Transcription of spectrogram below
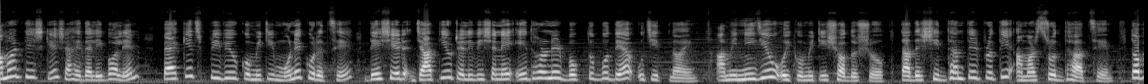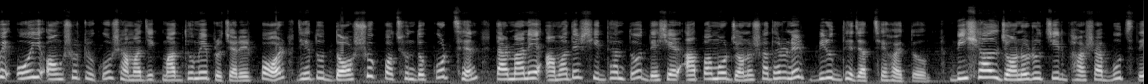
আমার দেশকে শাহেদ আলী বলেন প্যাকেজ প্রিভিউ কমিটি মনে করেছে দেশের জাতীয় টেলিভিশনে এ ধরনের বক্তব্য দেওয়া উচিত নয়। আমি নিজেও ওই কমিটির সদস্য। তাদের সিদ্ধান্তের প্রতি আমার শ্রদ্ধা আছে। তবে ওই অংশটুকু সামাজিক মাধ্যমে প্রচারের পর যেহেতু দর্শক পছন্দ করছেন তার মানে আমাদের সিদ্ধান্ত দেশের আপামর জনসাধারণের বিরুদ্ধে যাচ্ছে হয়তো। বিশাল জনরুচির ভাষা বুঝতে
